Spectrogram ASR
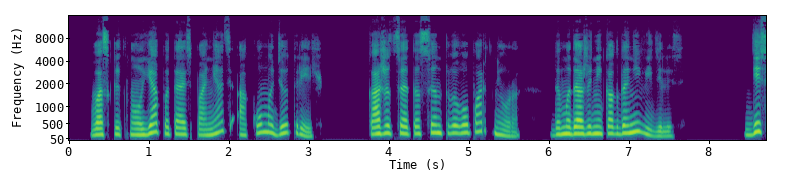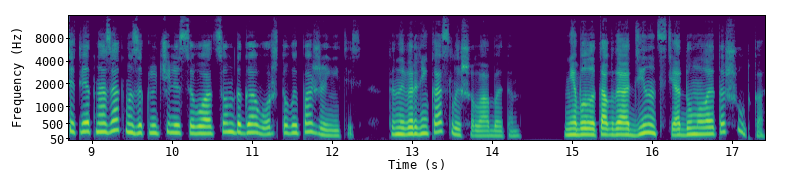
— воскликнул я, пытаясь понять, о ком идет речь. Кажется, это сын твоего партнера. Да мы даже никогда не виделись. Десять лет назад мы заключили с его отцом договор, что вы поженитесь. Ты наверняка слышала об этом. Мне было тогда одиннадцать, я думала, это шутка.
